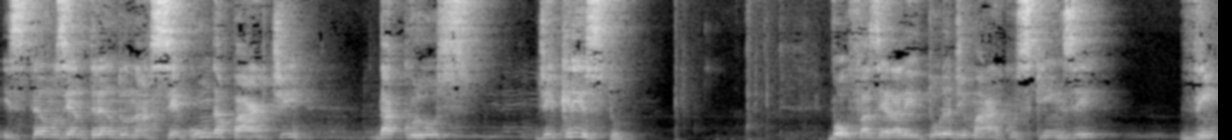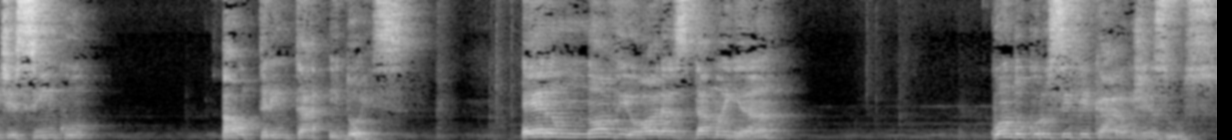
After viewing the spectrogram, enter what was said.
estamos entrando na segunda parte da Cruz de Cristo. Vou fazer a leitura de Marcos 15, 25 ao 32. Eram nove horas da manhã quando crucificaram Jesus.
